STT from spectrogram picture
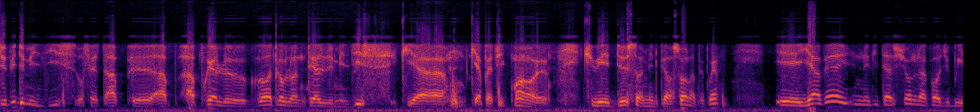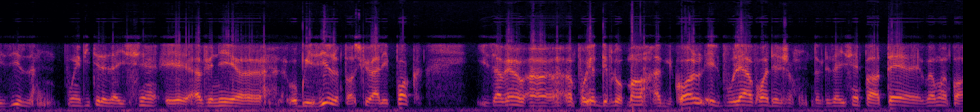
depuis 2010, au fait, euh, après le grand tremblement de terre de 2010, qui a, qui a pratiquement euh, tué 200 000 personnes à peu près, et il y avait une invitation de la part du Brésil pour inviter les Haïtiens à venir euh, au Brésil, parce qu'à l'époque, ils avaient un, projet de développement agricole et ils voulaient avoir des gens. Donc les Haïtiens partaient vraiment par,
